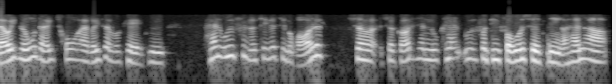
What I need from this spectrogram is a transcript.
Der er jo ikke nogen, der ikke tror, at Rigsadvokaten, han udfylder sikkert sin rolle, så, så godt han nu kan, ud fra de forudsætninger, han har,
